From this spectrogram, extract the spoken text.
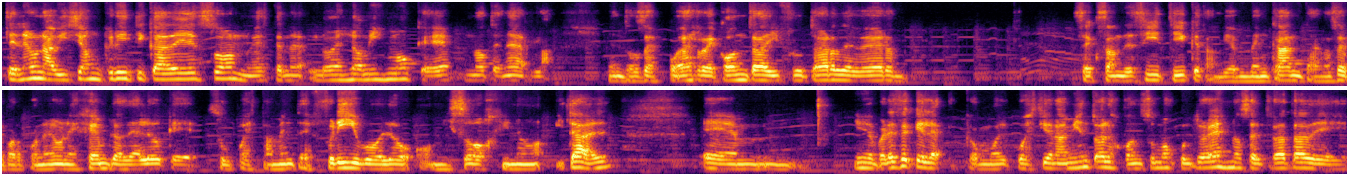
tener una visión crítica de eso no es, tener, no es lo mismo que no tenerla. Entonces puedes recontra disfrutar de ver Sex and the City, que también me encanta, no sé, por poner un ejemplo de algo que supuestamente es frívolo o misógino y tal. Em, y me parece que como el cuestionamiento de los consumos culturales no se trata de,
